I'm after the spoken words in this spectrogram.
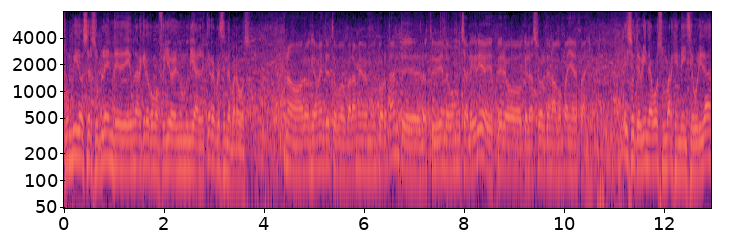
Pumbido ser suplente de un arquero como Filiol en un Mundial, ¿qué representa para vos? Bueno, lógicamente esto para mí es muy importante, lo estoy viviendo con mucha alegría y espero que la suerte nos acompañe en España. ¿Eso te brinda a vos un margen de inseguridad?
